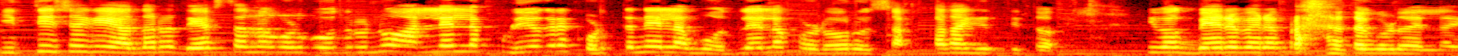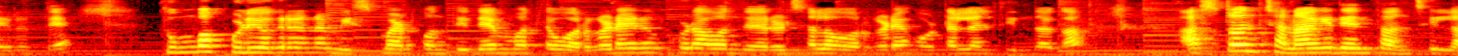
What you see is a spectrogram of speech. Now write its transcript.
ಇತ್ತೀಚೆಗೆ ಯಾವ್ದಾದ್ರು ದೇವಸ್ಥಾನಗಳಿಗೆ ಹೋದ್ರು ಅಲ್ಲೆಲ್ಲ ಪುಳಿಯೋಗರೆ ಕೊಡ್ತಾನೆ ಇಲ್ಲ. ಮೊದ್ಲೆಲ್ಲ ಕೊಡೋರು ಸಕ್ಕದಾಗಿರ್ತಿತ್ತು ಇವಾಗ ಬೇರೆ ಬೇರೆ ಪ್ರಸಾದಗಳು ಎಲ್ಲ ಇರುತ್ತೆ. ತುಂಬಾ ಪುಳಿಯೋಗರೆನ ಮಿಸ್ ಮಾಡ್ಕೊಂತಿದ್ದೆ. ಮತ್ತೆ ಹೊರಗಡೆನೂ ಕೂಡ ಒಂದ್ ಎರಡ್ ಸಲ ಹೊರಗಡೆ ಹೋಟೆಲ್ ಅಲ್ಲಿ ತಿಂದಾಗ ಅಷ್ಟೊಂದ್ ಚೆನ್ನಾಗಿದೆ ಅಂತ ಅನ್ಸಿಲ್ಲ.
